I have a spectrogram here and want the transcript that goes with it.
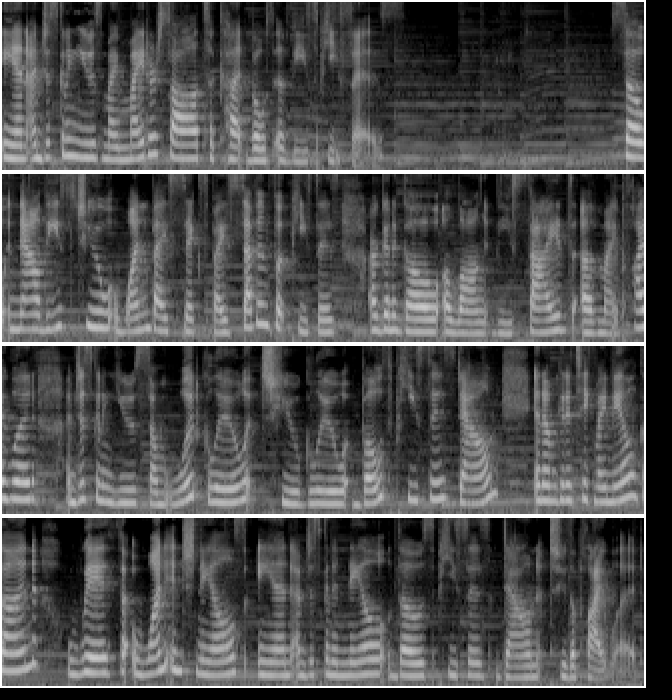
And I'm just going to use my miter saw to cut both of these pieces. So now these two one by six by seven foot pieces are gonna go along the sides of my plywood. I'm just gonna use some wood glue to glue both pieces down and I'm gonna take my nail gun with one inch nails and I'm just gonna nail those pieces down to the plywood.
